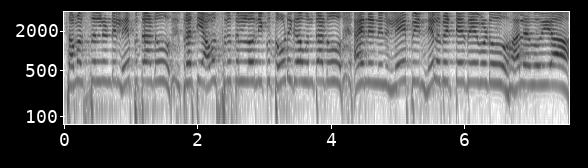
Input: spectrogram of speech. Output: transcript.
సమస్యల నుండి లేపుతాడు ప్రతి అవసరతల్లో నీకు తోడుగా ఉంటాడు. ఆయన నేను లేపి నిలబెట్టే దేవుడు. హల్లెలూయా.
